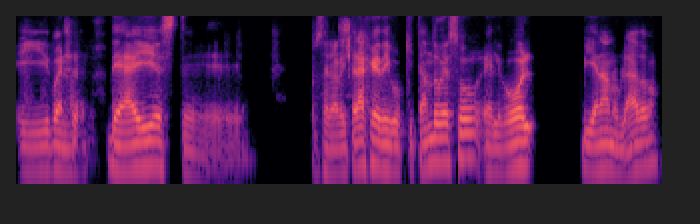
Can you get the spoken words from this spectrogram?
Y bueno, Sí. de ahí, este, pues el arbitraje, digo, quitando eso, el gol bien anulado.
